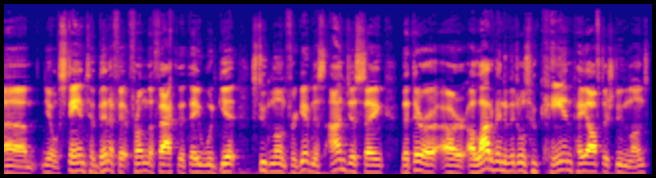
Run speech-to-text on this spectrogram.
um, you know, stand to benefit from the fact that they would get student loan forgiveness. I'm just saying that there are, are a lot of individuals who can pay off their student loans.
